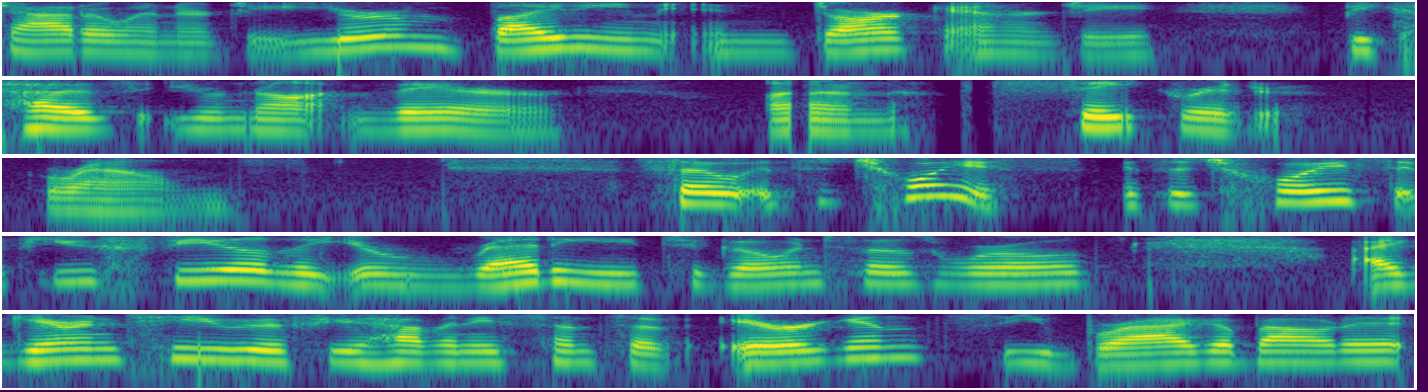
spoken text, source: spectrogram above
shadow energy. You're inviting in dark energy because you're not there on sacred grounds. So it's a choice. It's a choice if you feel that you're ready to go into those worlds. I guarantee you, if you have any sense of arrogance, you brag about it,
